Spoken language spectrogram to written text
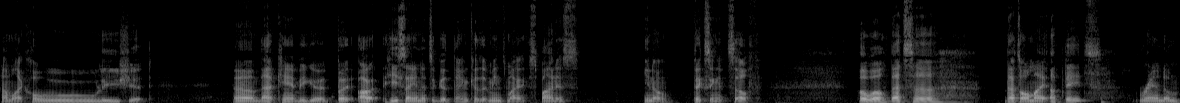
and I'm like holy shit um, that can't be good but uh, he's saying it's a good thing because it means my spine is you know fixing itself Oh well, that's uh that's all my updates. Random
